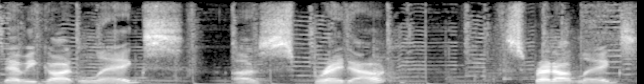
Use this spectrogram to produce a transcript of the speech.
Then we got legs, uh, spread out, spread out legs,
